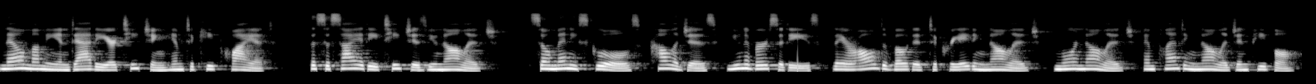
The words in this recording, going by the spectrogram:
Now mummy and daddy are teaching him to keep quiet. The society teaches you knowledge. So many schools, colleges, universities, they are all devoted to creating knowledge, more knowledge, and planting knowledge in people.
